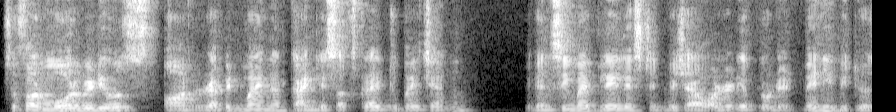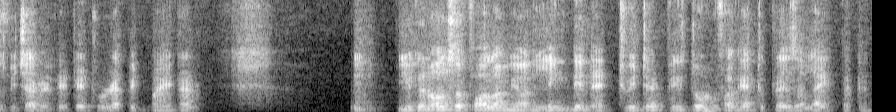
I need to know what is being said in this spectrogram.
So for more videos on RapidMiner, kindly subscribe to my channel. Can see my playlist in which I have already uploaded many videos which are related to RapidMiner. You can also follow me on LinkedIn and Twitter. Please don't forget to press the like button.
